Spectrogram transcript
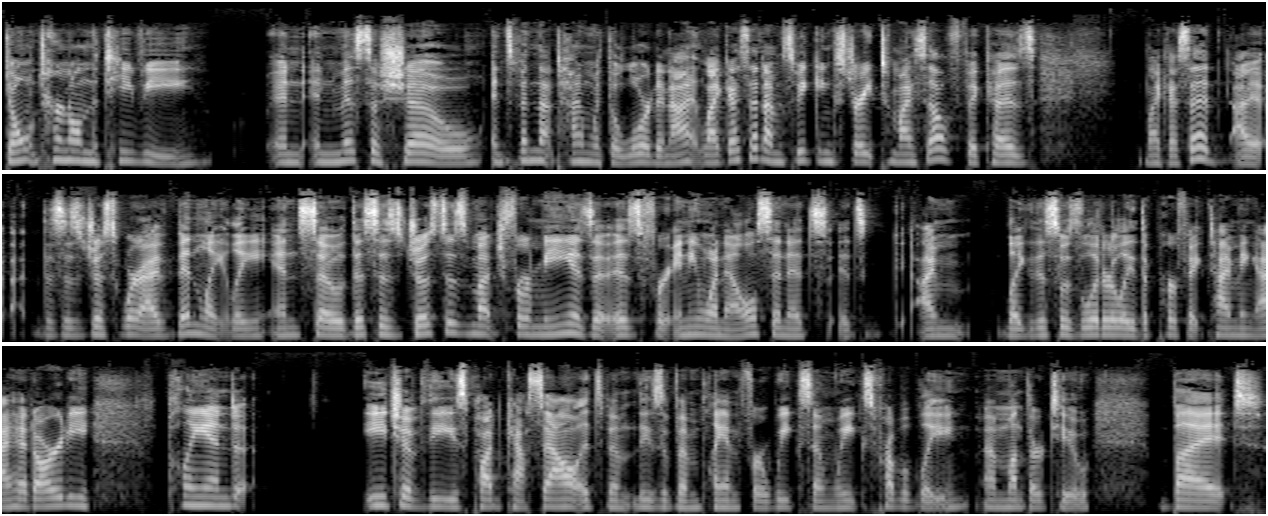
don't turn on the TV and and miss a show and spend that time with the Lord. And I like I said I'm speaking straight to myself because like I said, I this is just where I've been lately, and so this is just as much for me as it is for anyone else. And it's it's I'm like this was literally the perfect timing. I had already planned each of these podcasts out. It's been these have been planned for weeks and weeks, probably a month or two, but.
